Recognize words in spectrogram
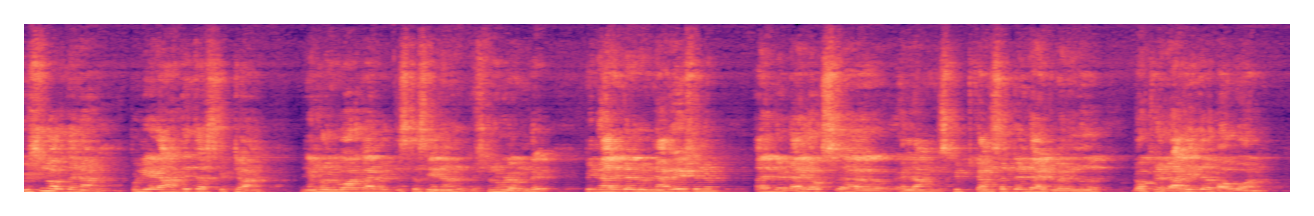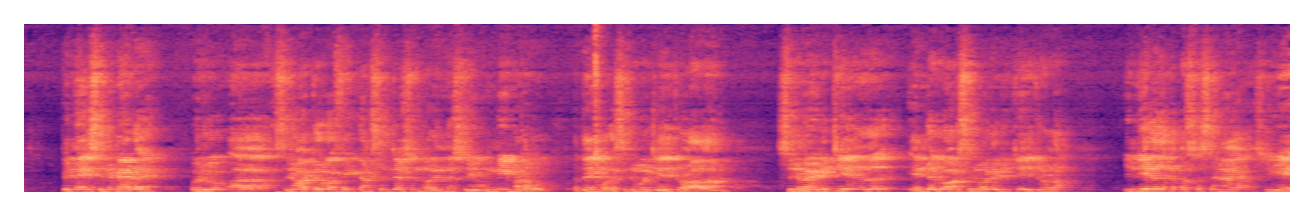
വിഷ്ണുവർദ്ധനാണ്. പുള്ളിയുടെ ആദ്യത്തെ സ്ക്രിപ്റ്റാണ്. ഞങ്ങൾ ഒരുപാട് കാര്യങ്ങൾ ഡിസ്കസ് ചെയ്യുന്നതാണ് വിഷ്ണു ഇവിടെ ഉണ്ട്. പിന്നെ അതിന്റെ ഒരു നരേഷനും അതിന്റെ ഡയലോഗ്സ് എല്ലാം സ്ക്രിപ്റ്റ് കൺസൾട്ടന്റ് ആയിട്ട് വരുന്നത് ഡോക്ടർ രാജേന്ദ്ര ബാബുവാണ് പിന്നെ ഈ സിനിമയുടെ ഒരു സിനിമാറ്റോഗ്രാഫി കൺസൾട്ടേഷൻ എന്ന് പറയുന്ന ശ്രീ ഉണ്ണി മടവൂർ. അദ്ദേഹം കുറെ സിനിമകൾ ചെയ്തിട്ടുള്ള ആളാണ്. സിനിമ എഡിറ്റ് ചെയ്യുന്നത് എന്റെ ഒരുപാട് സിനിമകൾ എഡിറ്റ് ചെയ്തിട്ടുള്ള ഇന്ത്യയിലെ തന്നെ പ്രശസ്തനായ ശ്രീ എ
